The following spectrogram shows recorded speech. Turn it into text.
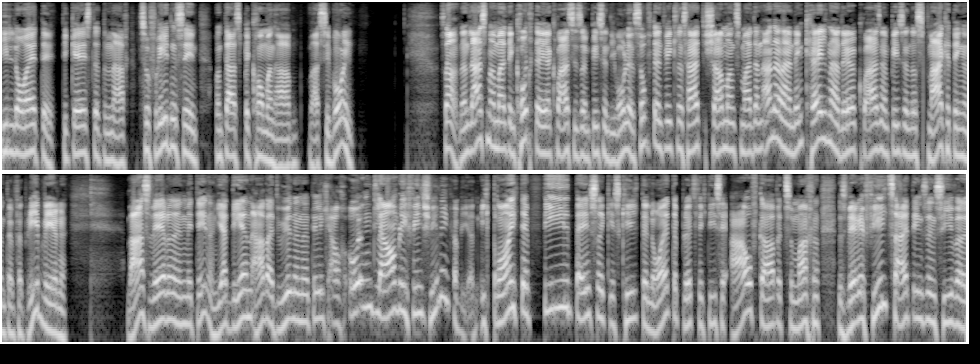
die Leute, die Gäste danach zufrieden sind und das bekommen haben, was sie wollen. So, dann lassen wir mal den Koch, der ja quasi so ein bisschen die Rolle des Softwareentwicklers hat. Schauen wir uns mal den anderen an, den Kellner, der quasi ein bisschen das Marketing und der Vertrieb wäre. Was wäre denn mit denen? Ja, deren Arbeit würde natürlich auch unglaublich viel schwieriger werden. Ich bräuchte viel besser geskillte Leute, plötzlich diese Aufgabe zu machen. Das wäre viel zeitintensiver.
